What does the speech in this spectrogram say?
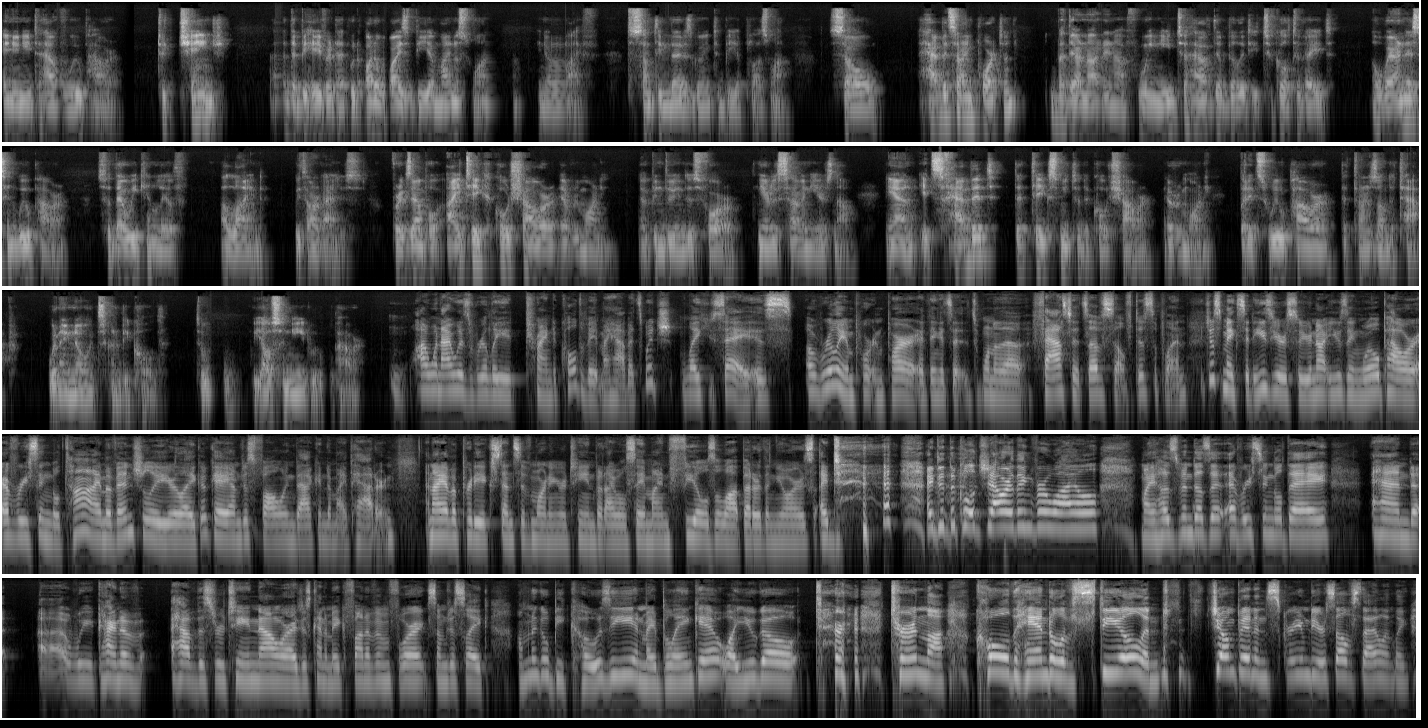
and you need to have willpower to change the behavior that would otherwise be a minus one in your life to something that is going to be a plus one. So habits are important, but they're not enough. We need to have the ability to cultivate awareness and willpower so that we can live aligned with our values. For example, I take a cold shower every morning. I've been doing this for nearly seven years now. And it's habit that takes me to the cold shower every morning, but it's willpower that turns on the tap when I know it's going to be cold. So we also need willpower. I, when I was really trying to cultivate my habits, which, like you say, is a really important part. I think it's a, it's one of the facets of self discipline. It just makes it easier, so you're not using willpower every single time. Eventually, you're like, okay, I'm just falling back into my pattern. And I have a pretty extensive morning routine, but I will say mine feels a lot better than yours. I did, I did the cold shower thing for a while. My husband does it every single day, and uh, we kind of have this routine now where I just kind of make fun of him for it because I'm just like, I'm gonna go be cozy in my blanket while you go tur- turn the cold handle of steel and jump in and scream to yourself silently.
